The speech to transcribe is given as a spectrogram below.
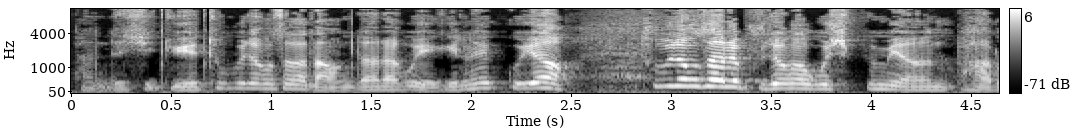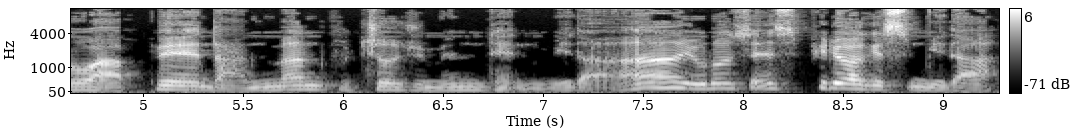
반드시 뒤에 투부정사가 나온다라고 얘기를 했고요. 투부정사를 부정하고 싶으면 바로 앞에 난만 붙여주면 됩니다. 이런 센스 필요하겠습니다.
